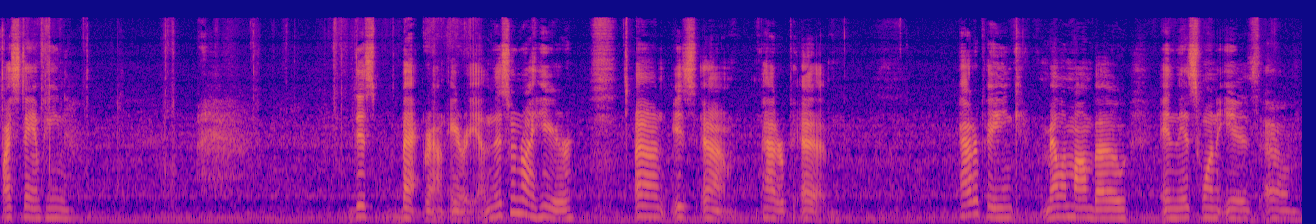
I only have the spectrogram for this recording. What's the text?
by stamping this background area. And this one right here um, is um, powder, uh, powder pink, melon mambo, and this one is um,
